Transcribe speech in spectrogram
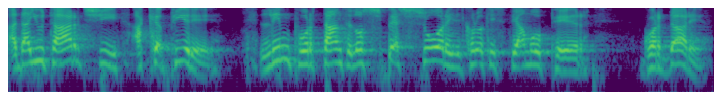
ad aiutarci a capire l'importanza, lo spessore di quello che stiamo per guardare.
